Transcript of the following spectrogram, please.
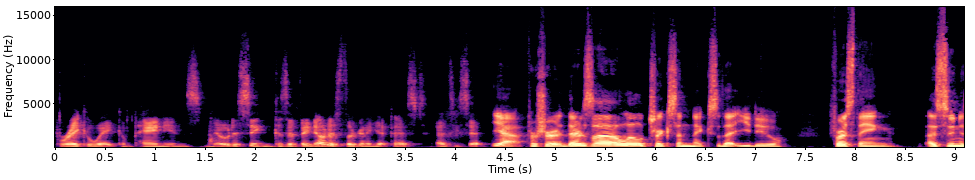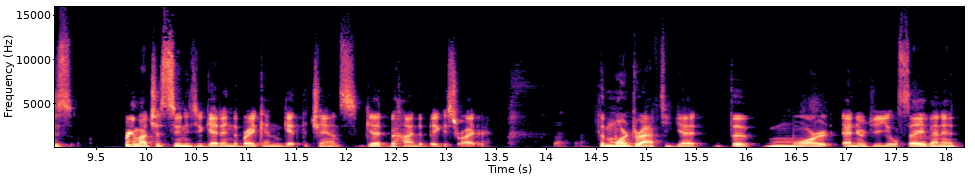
breakaway companions noticing? Because if they notice they're going to get pissed as you said. Yeah for sure. There's a uh, little tricks and nicks that you do. First thing as soon as pretty much as soon as you get in the break and get the chance get behind the biggest rider. The more draft you get the more energy you'll save and it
